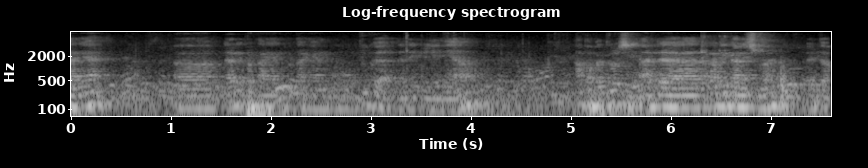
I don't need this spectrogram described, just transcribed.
bertanya uh, dari pertanyaan-pertanyaan umum juga dari milenial, apa betul sih ada radikalisme? Gitu.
